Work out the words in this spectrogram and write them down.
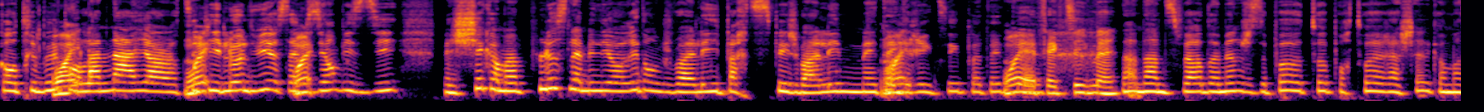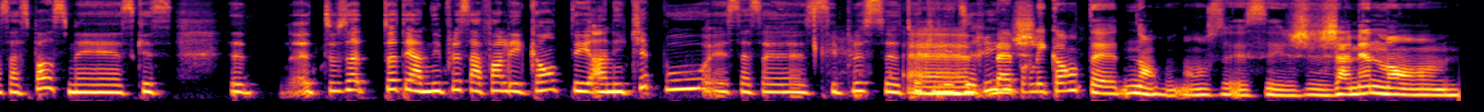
contribuer Ouais. pour l'amener ailleurs, tu sais. Ouais. Puis là, lui, il a sa Ouais. vision, puis il se dit, ben, je sais comment plus l'améliorer, donc je vais aller y participer, je vais aller m'intégrer, tu sais, peut-être. Oui, euh, effectivement. dans, dans divers domaines. Je sais pas, toi, pour toi, Rachel, comment ça se passe, mais est-ce que tout ça, toi, t'es amené plus à faire les comptes, t'es en équipe ou euh, ça, c'est plus euh, toi qui Euh, les diriges? ben, pour les comptes, euh, non. non J'amène mon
